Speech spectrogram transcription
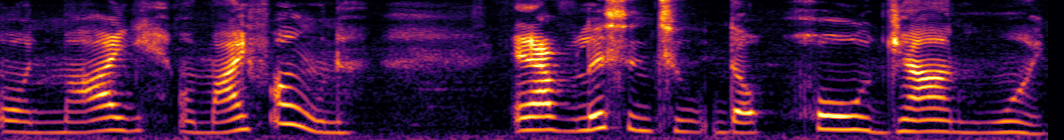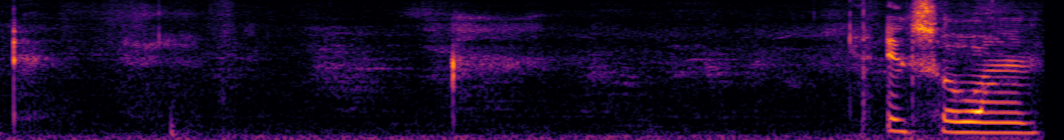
on my on my phone and I've listened to the whole John 1. And so um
